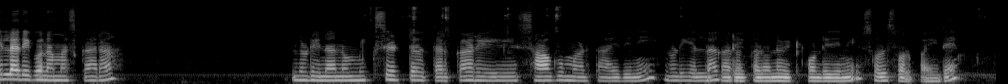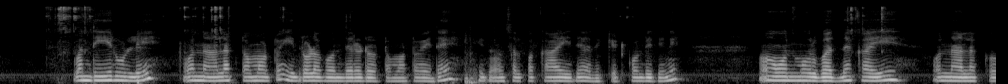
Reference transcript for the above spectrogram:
ಎಲ್ಲರಿಗೂ ನಮಸ್ಕಾರ. ನೋಡಿ ನಾನು ಮಿಕ್ಸೆಡ್ ತರಕಾರಿ ಸಾಗು ಮಾಡ್ತಾ ಇದ್ದೀನಿ. ನೋಡಿ ಎಲ್ಲ ತರಕಾರಿಗಳನ್ನು ಇಟ್ಕೊಂಡಿದ್ದೀನಿ. ಸ್ವಲ್ಪ ಸ್ವಲ್ಪ ಇದೆ. ಒಂದು ಈರುಳ್ಳಿ ಒಂದು ನಾಲ್ಕು ಟೊಮೊಟೊ ಇದರೊಳಗೆ ಒಂದೆರಡು ಟೊಮೊಟೊ ಇದೆ. ಇದೊಂದು ಸ್ವಲ್ಪ ಕಾಯಿ ಇದೆ ಅದಕ್ಕೆ ಇಟ್ಕೊಂಡಿದ್ದೀನಿ. ಒಂದು ಮೂರು ಬದನೆಕಾಯಿ ಒಂದು ನಾಲ್ಕು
